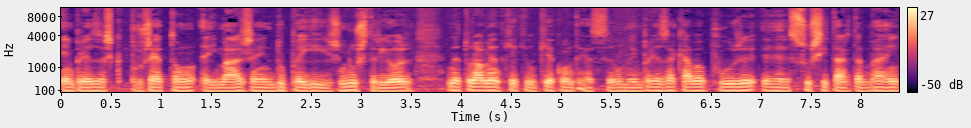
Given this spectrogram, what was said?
empresas que projetam a imagem do país no exterior, naturalmente que aquilo que acontece a uma empresa acaba por suscitar também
